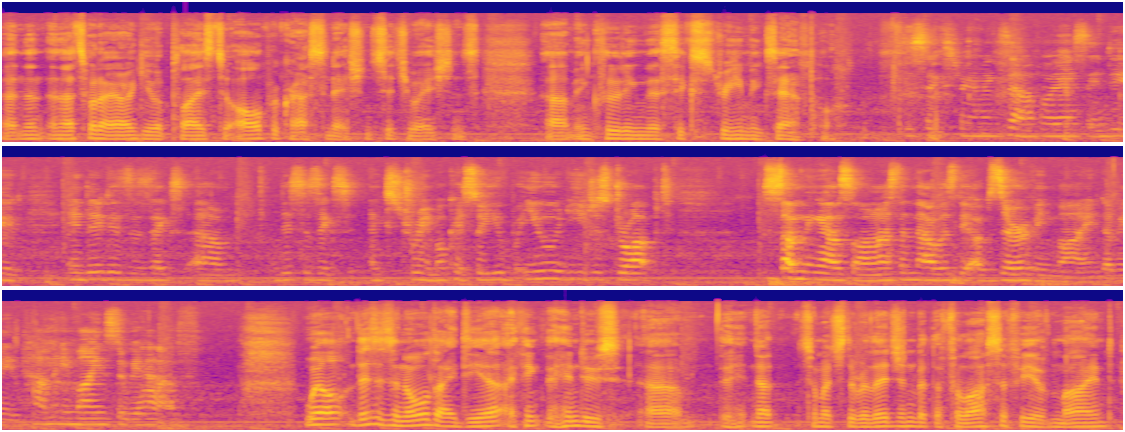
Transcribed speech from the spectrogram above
And, and, that's what I argue applies to all procrastination situations, um, including this extreme example. This extreme example, yes, indeed, indeed, this is ex, um, this is ex- extreme. Okay, so you you you just dropped something else on us, and that was the observing mind. I mean, how many minds do we have? Well, this is an old idea. I think the Hindus, um, the, not so much the religion, but the philosophy of mind,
